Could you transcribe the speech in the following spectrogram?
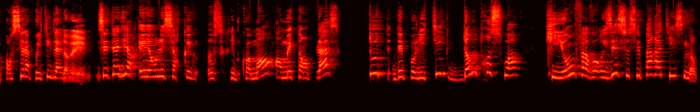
pensé la politique de la ville. C'est-à-dire, et on les circonscrit comment? En mettant en place toutes des politiques d'entre-soi qui ont favorisé ce séparatisme.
